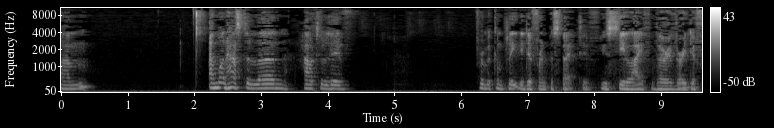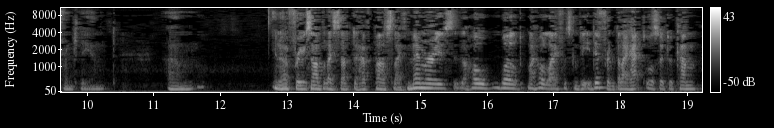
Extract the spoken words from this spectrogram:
um, and one has to learn how to live from a completely different perspective. You see life very, very differently, and um, you know, for example, I started to have past life memories. The whole world, my whole life was completely different. But I had also to come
